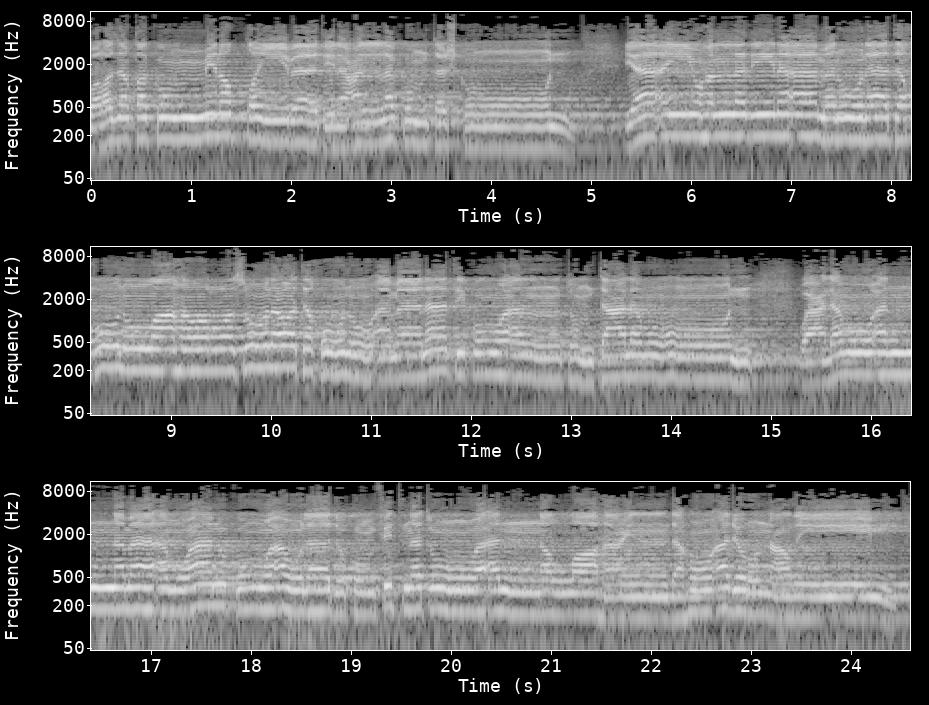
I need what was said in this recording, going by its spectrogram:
ورزقكم من الطيبات لعلكم تشكرون. يا أيها الذين آمنوا لا تخونوا الله والرسول وتخونوا أماناتكم وأنتم تعلمون. واعلموا أنما أموالكم وأولادكم فتنة وأن الله عنده أجر عظيم.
